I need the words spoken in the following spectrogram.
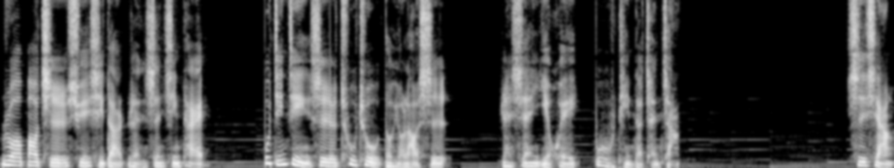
若保持学习的人生心态，不仅仅是处处都有老师，人生也会不停的成长。试想，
